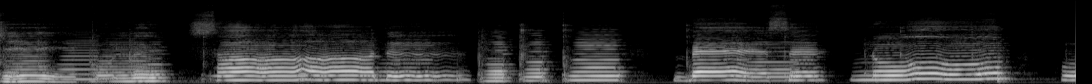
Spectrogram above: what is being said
ਜੇ ਕੁਲ ਸਾਧ ਬੈਸ ਨੋ ਹੋ।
